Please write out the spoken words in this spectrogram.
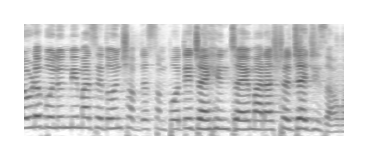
एवढं बोलून मी माझे दोन शब्द संपवते. जय हिंद जय महाराष्ट्र जय जिजाऊ.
